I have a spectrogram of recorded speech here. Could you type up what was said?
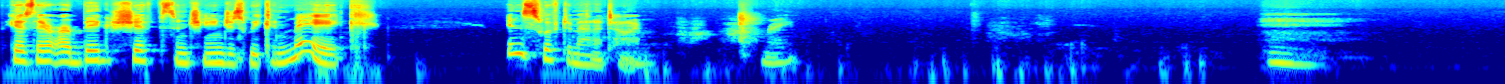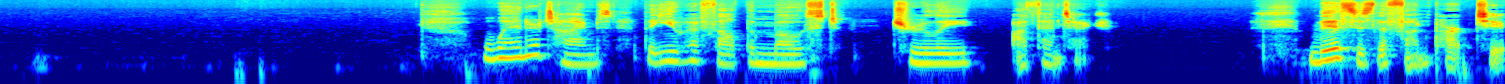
Because there are big shifts and changes we can make in swift amount of time, right? Hmm. When are times that you have felt the most truly authentic? This is the fun part, too.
